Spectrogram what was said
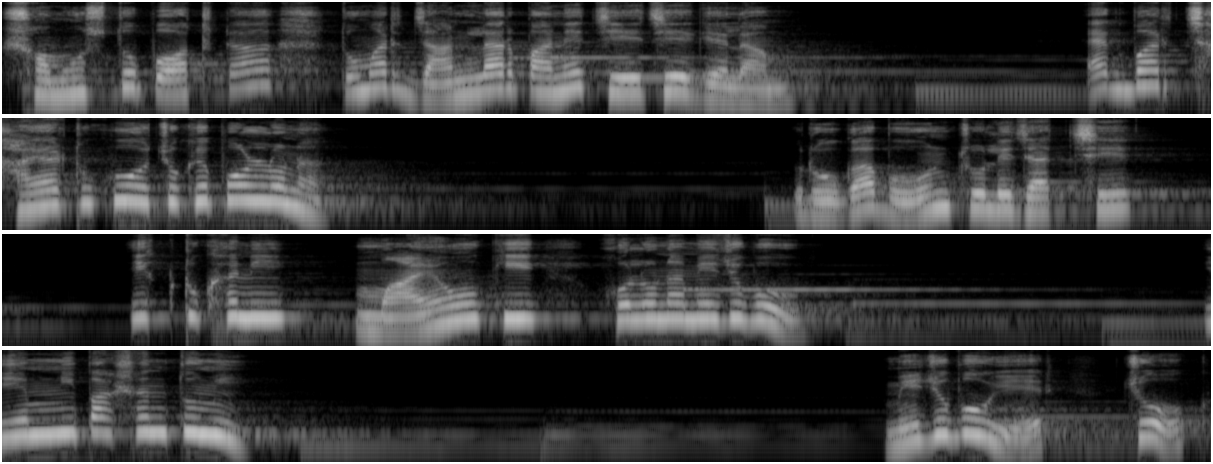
সমস্ত পথটা তোমার জানলার পানে চেয়ে চেয়ে গেলাম। একবার ছায়াটুকুও চোখে পড়ল না। রোগা বোন চলে যাচ্ছে। একটুখানি মায়াও কি হলো না মেজ বউ? এমনি পাশান তুমি। মেজ বউয়ের চোখ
